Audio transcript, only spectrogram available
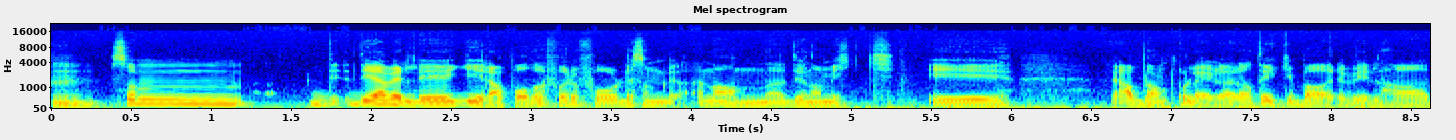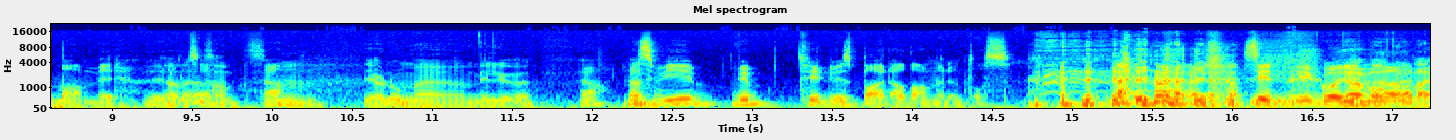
Mm. som de, de er veldig gira på det for å få liksom en annen dynamikk i ja, blant kollegaer. At de ikke bare vil ha damer rundt Ja, det er sant. Ja. Mm. Det gjør noe med miljøet. Ja. Mens vi, vi tydeligvis bare har damer rundt oss. Siden vi går inn i det.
